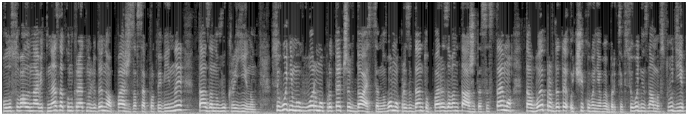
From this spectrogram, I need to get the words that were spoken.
голосували навіть не за конкретну людину, а перш за все проти війни та за нову країну. Сьогодні ми говоримо про те, чи вдасться новому президенту перезавантажити систему та виправдати очікування виборців. Сьогодні з нами в студії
